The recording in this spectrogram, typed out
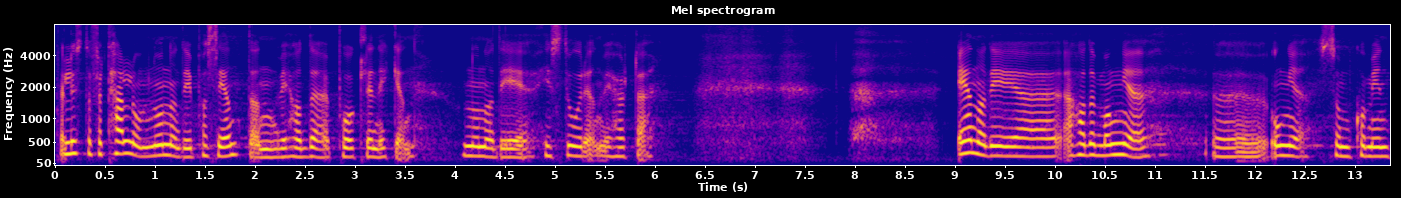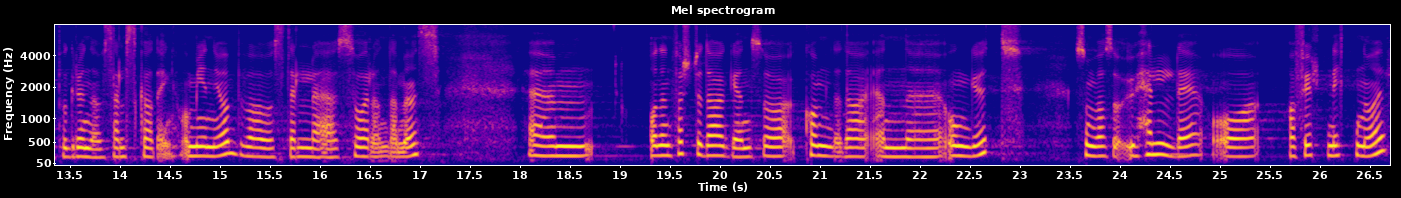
Jeg har lyst til å fortelle om noen av de pasientene vi hadde på klinikken. Noen av de historiene vi hørte. En av de, eh, Jeg hadde mange uh, unge som kom inn pga. selvskading. Og min jobb var å stelle sårene deres. Um, og Den første dagen så kom det da en uh, ung gutt som var så uheldig å har fylt 19 år.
